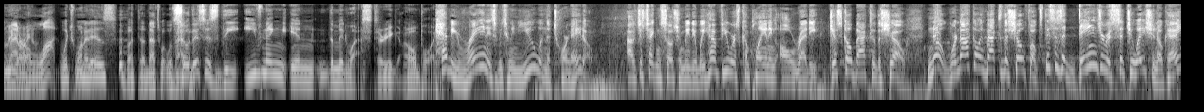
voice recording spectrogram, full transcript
currently matter going a on. lot which one it is, but uh, that's what was happening. So happening. this is the evening in the Midwest. There you go. Oh boy. Heavy rain is between you and the tornado. I was just checking social media. We have viewers complaining already. Just go back to the show. No, we're not going back to the show, folks. This is a dangerous situation, okay?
